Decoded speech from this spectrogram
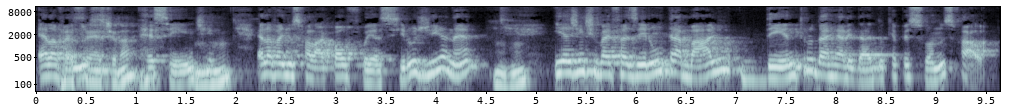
Ela vai Recente, nos, né? Recente. Uhum. Ela vai nos falar qual foi a cirurgia, né? Uhum. E a gente vai fazer um trabalho dentro da realidade do que a pessoa nos fala.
